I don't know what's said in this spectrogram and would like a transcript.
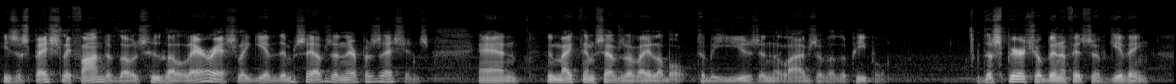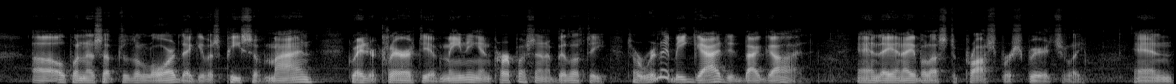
He's especially fond of those who hilariously give themselves and their possessions and who make themselves available to be used in the lives of other people. The spiritual benefits of giving uh, open us up to the Lord. They give us peace of mind, greater clarity of meaning and purpose, and ability to really be guided by God. And they enable us to prosper spiritually. And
